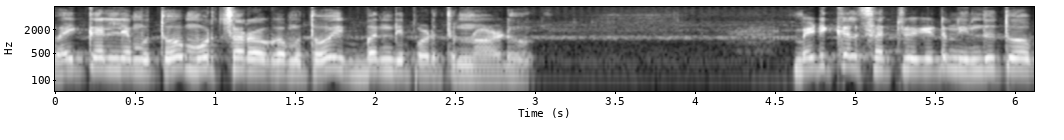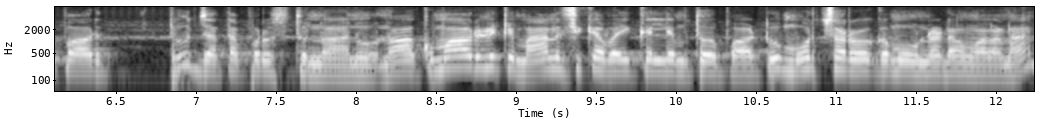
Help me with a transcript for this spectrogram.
వైకల్యముతో మూర్ఛరోగముతో ఇబ్బంది పడుతున్నాడు. మెడికల్ సర్టిఫికేట్ను ఇందుతో పాటు జతపరుస్తున్నాను. నా కుమారునికి మానసిక వైకల్యంతో పాటు మూర్ఛ రోగము ఉండడం వలన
